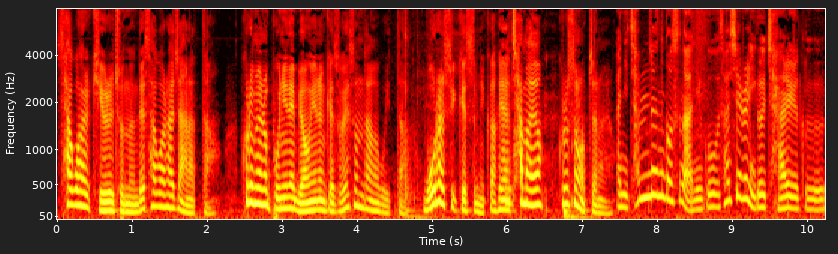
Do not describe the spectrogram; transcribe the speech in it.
사과할 기회를 줬는데 사과를 하지 않았다. 그러면은 본인의 명예는 계속 훼손당하고 있다. 뭘 할 수 있겠습니까? 그냥 참아요? 그럴 수는 없잖아요. 아니 참는 것은 아니고 사실은 이걸 잘 그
